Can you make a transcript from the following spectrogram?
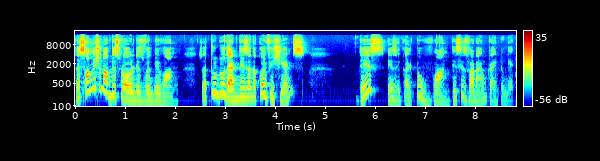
the summation of these probabilities will be 1. So, to do that these are the coefficients this is equal to 1. This is what I am trying to get.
